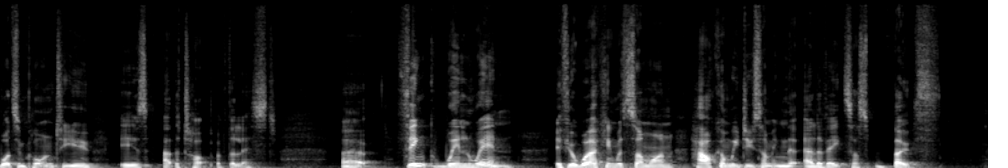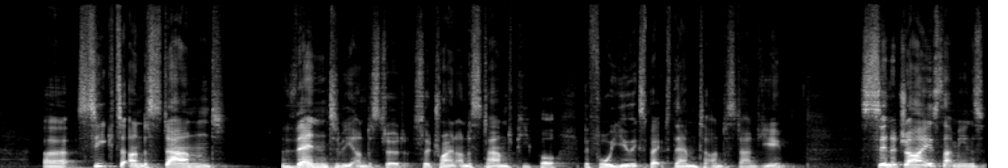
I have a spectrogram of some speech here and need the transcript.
What's important to you is at the top of the list. Uh, think win win. If you're working with someone, how can we do something that elevates us both? Uh, seek to understand, then to be understood. So try and understand people before you expect them to understand you. Synergize, that means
